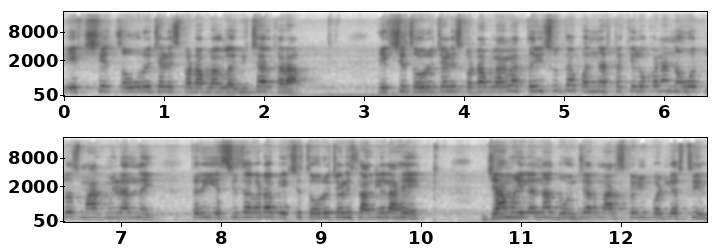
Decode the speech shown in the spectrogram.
एकशे चौवेचाळीस कटऑफ लागला. विचार करा. एकशे चौवेचाळीस कटऑफ लागला तरीसुद्धा पन्नास टक्के लोकांना नव्वद प्लस मार्क मिळाला नाही. तरी एस सीचा कटऑफ एकशे चौवेचाळीस लागलेला आहे. ज्या महिलांना दोन चार मार्क्स कमी पडले असतील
